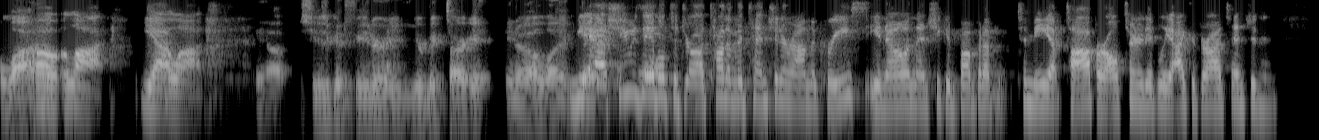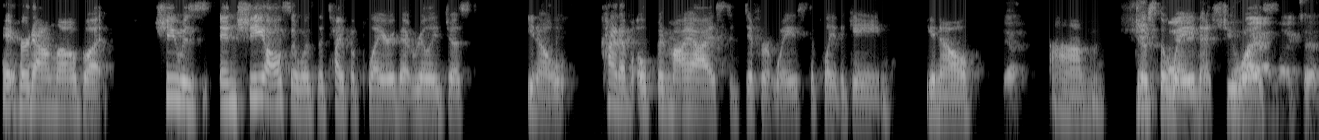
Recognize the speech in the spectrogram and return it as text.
a lot. Oh, huh? a lot. Yeah, a lot. Yeah, she's a good feeder. You're a big target, you know, like. Yeah, she was able to draw a ton of attention around the crease, you know, and then she could bump it up to me up top, or alternatively, I could draw attention and hit her down low. But she was, and she also was the type of player that really just, you know, kind of opened my eyes to different ways to play the game, you know. Yeah. Um, just the way that she the was. I like to,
